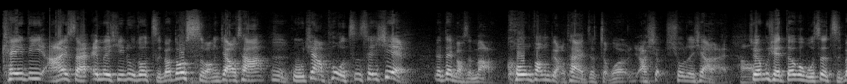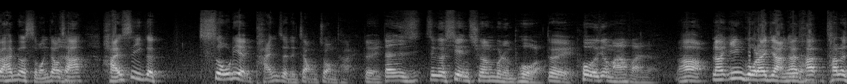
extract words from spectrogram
K D R S I M A C 路多指标都死亡交叉，嗯，股价破支撑线，那代表什么？空方表态，这整个要修修正下来。所以目前德国股市的指标还没有死亡交叉，嗯、还是一个收敛盘整的这种状态。对，但是这个线千万不能破啊，对，破了就麻烦了。啊，那英国来讲，看它它的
